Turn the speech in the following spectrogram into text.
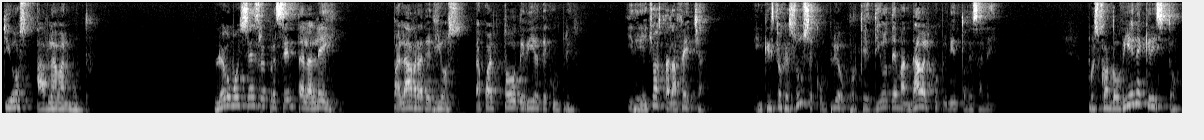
Dios hablaba al mundo. Luego Moisés representa la ley, palabra de Dios, la cual todos debían de cumplir. Y de hecho hasta la fecha, en Cristo Jesús se cumplió porque Dios demandaba el cumplimiento de esa ley. Pues cuando viene Cristo,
